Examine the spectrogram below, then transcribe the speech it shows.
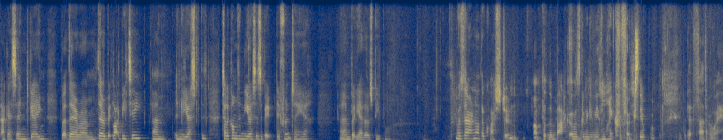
I guess, end game. But they're um, they're a bit like BT um, in the US. Telecoms in the US is a bit different to here. Um, but yeah, those people. Was there another question? I'll put them back. I was going to give you the microphone because you're a bit further away.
